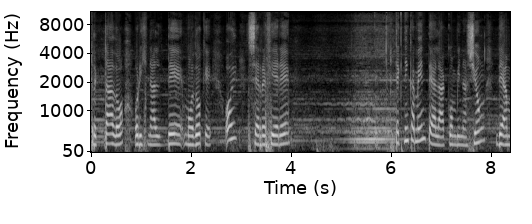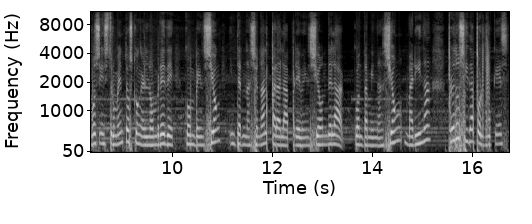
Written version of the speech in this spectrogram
rectado original de modo que hoy se refiere técnicamente a la combinación de ambos instrumentos con el nombre de Convención Internacional para la Prevención de la Contaminación Marina producida por buques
